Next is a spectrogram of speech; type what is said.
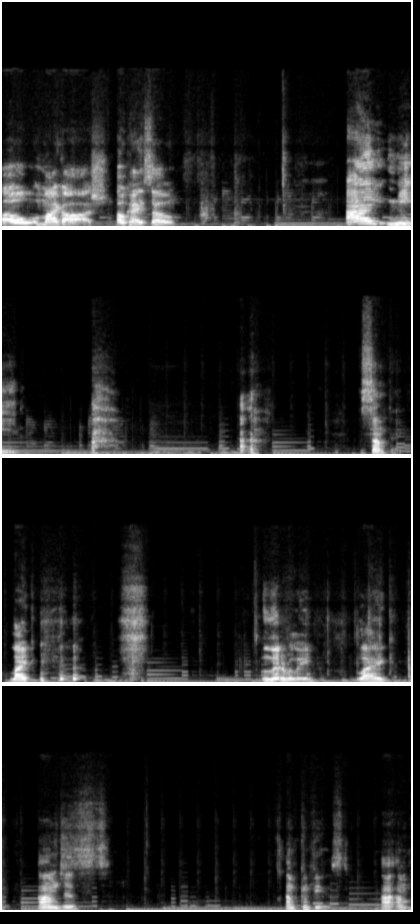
Oh my gosh. Okay, so I need. Uh, something like, literally, like, I'm just, I'm confused. I, I'm,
